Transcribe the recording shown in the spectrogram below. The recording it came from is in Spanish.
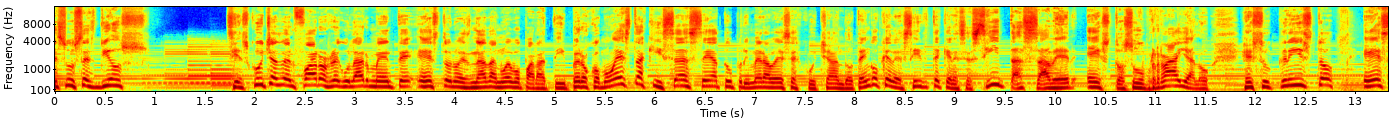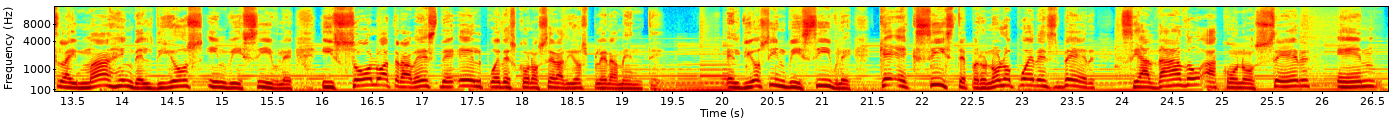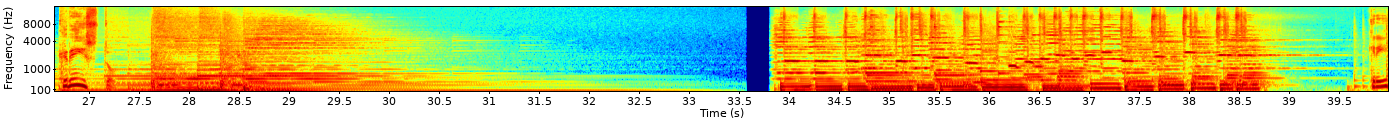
Jesús es Dios. Si escuchas el faro regularmente, esto no es nada nuevo para ti, pero como esta quizás sea tu primera vez escuchando, tengo que decirte que necesitas saber esto, subráyalo. Jesucristo es la imagen del Dios invisible y solo a través de Él puedes conocer a Dios plenamente. El Dios invisible que existe pero no lo puedes ver, se ha dado a conocer en Cristo.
